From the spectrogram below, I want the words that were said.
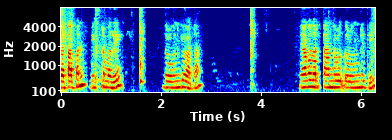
तर आता आपण मिक्सरमध्ये दळून घेऊ आता. मी अगोदर तांदूळ दळून घेते.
